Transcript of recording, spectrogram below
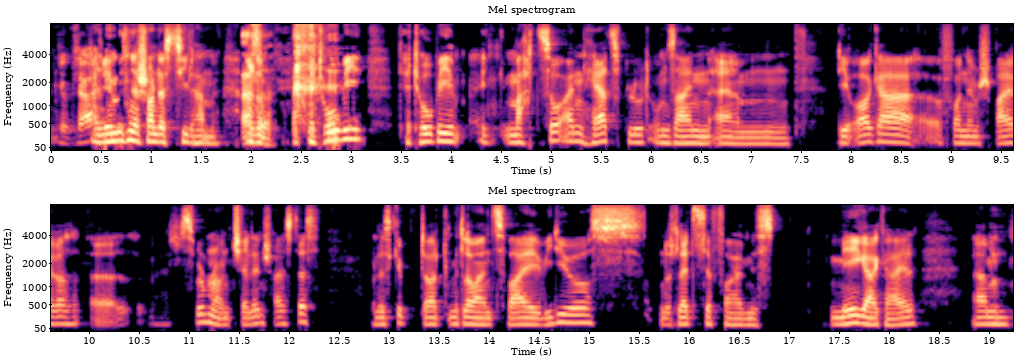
Ja klar. Also wir müssen ja schon das Ziel haben. Also Also, der Tobi, der Tobi macht so ein Herzblut um sein ähm, die Orga äh, von dem Speyerer äh, Swimrun Challenge heißt es. Und es gibt dort mittlerweile zwei Videos und das letzte vor allem ist mega geil. Ähm,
